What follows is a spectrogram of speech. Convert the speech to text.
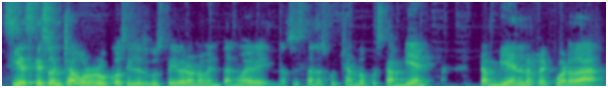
si es que son chavos rucos y les gusta Ibero 99 y nos están escuchando, pues también, también les recuerda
